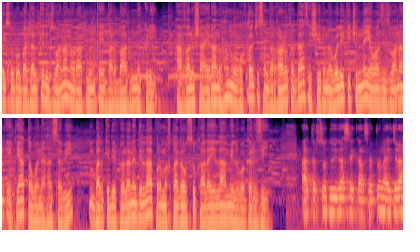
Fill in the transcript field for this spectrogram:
پیسو په بدل کې د ځوانانو راتلونکی برباد نه کړي هغه له شاعرانو هم وغوښتل چې سندرغاړو ته داسې شعرونه ولیکي چې نه یوازې ځوانان احتیاط ته ونه هڅوي بلکې د ټولنې د لا پرمختګ او سوکالۍ لامل وګرځي. تر څو دوی داسې کنسرټونه اجرا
